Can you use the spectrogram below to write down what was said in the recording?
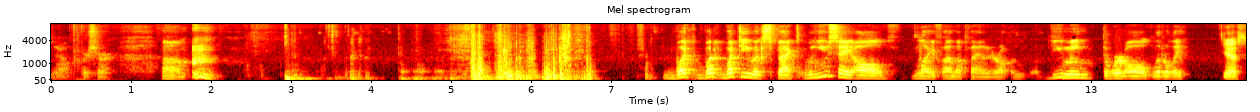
Yeah, for sure. Um, what what what do you expect when you say all life on the planet? Or do you mean the word all literally? Yes.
